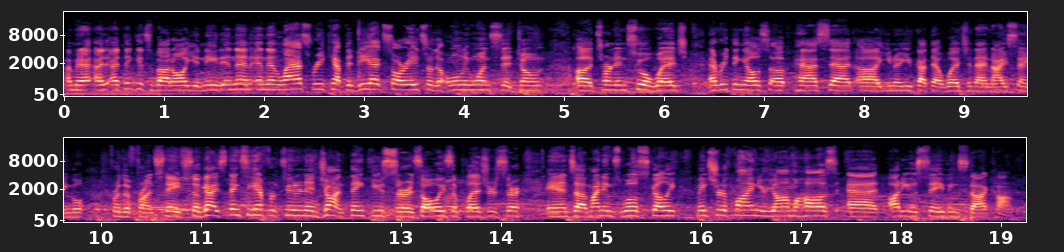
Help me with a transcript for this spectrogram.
I mean, I, I think it's about all you need. And then and then last recap, the DXR8s are the only ones that don't uh, turn into a wedge. Everything else up past that, uh, you know, you've got that wedge and that nice angle for the front stage. So, guys, thanks again for tuning in. John, thank you, sir. It's always a pleasure, sir. And uh, my name's Will Sculley. Make sure to find your Yamahas at audiosavings.com.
